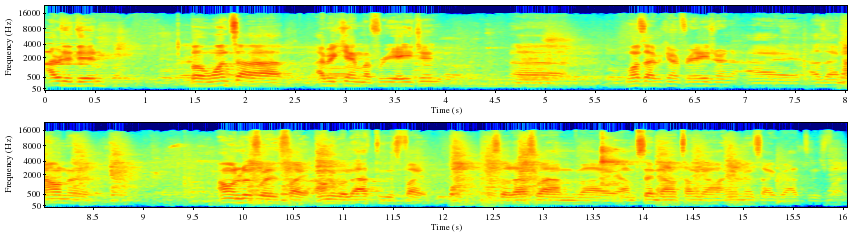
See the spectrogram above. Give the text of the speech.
I really did. But once uh, I became a free agent, uh, once I became a free agent, I, I was like, I want to, I want to look for this fight. I want to go after this fight. So that's why I'm, like, I'm sitting down talking to Al Haymon so I go after this fight.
